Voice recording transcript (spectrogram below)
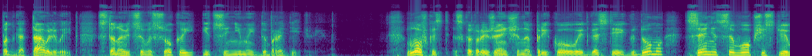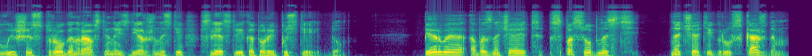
подготавливает, становится высокой и ценимой добродетелью. Ловкость, с которой женщина приковывает гостей к дому, ценится в обществе выше строго нравственной сдержанности, вследствие которой пустеет дом. Первое обозначает способность начать игру с каждым,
